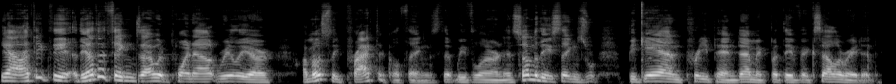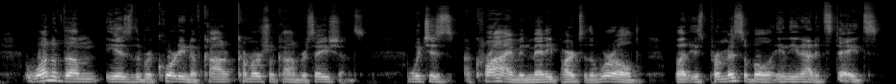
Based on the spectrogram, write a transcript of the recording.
Yeah, I think the the other things I would point out really are are mostly practical things that we've learned. And some of these things began pre-pandemic, but they've accelerated. One of them is the recording of con- commercial conversations, which is a crime in many parts of the world, but is permissible in the United States.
